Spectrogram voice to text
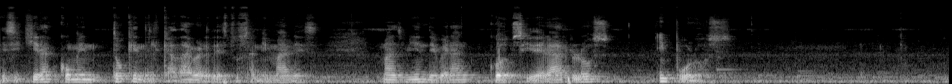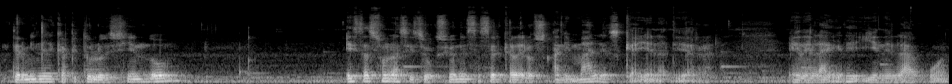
Ni siquiera comen, toquen el cadáver de estos animales, más bien deberán considerarlos impuros. Termina el capítulo diciendo, estas son las instrucciones acerca de los animales que hay en la tierra, en el aire y en el agua,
